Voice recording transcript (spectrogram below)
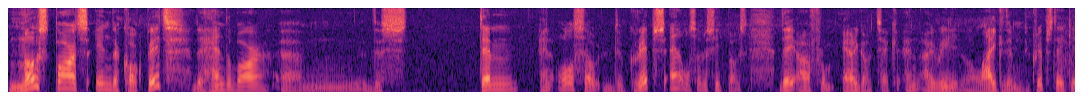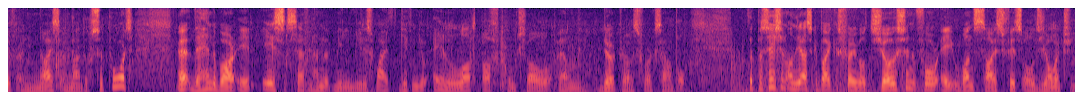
most parts in the cockpit, the handlebar, um, the stem and also the grips and also the seat post they are from Ergotec and i really like them the grips they give a nice amount of support uh, the handlebar it is 700 millimeters wide giving you a lot of control on dirt roads for example the position on the Aska bike is very well chosen for a one-size-fits-all geometry.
